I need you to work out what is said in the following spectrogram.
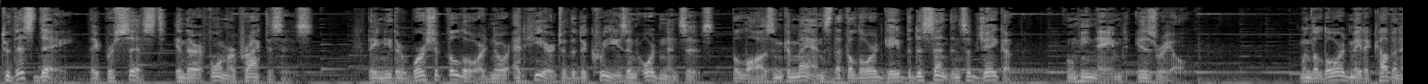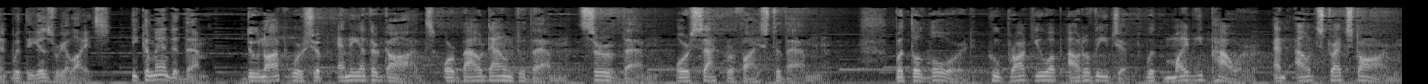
To this day they persist in their former practices. They neither worship the Lord nor adhere to the decrees and ordinances, the laws and commands that the Lord gave the descendants of Jacob, whom he named Israel. When the Lord made a covenant with the Israelites, he commanded them, Do not worship any other gods, or bow down to them, serve them, or sacrifice to them. But the Lord, who brought you up out of Egypt with mighty power and outstretched arm,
